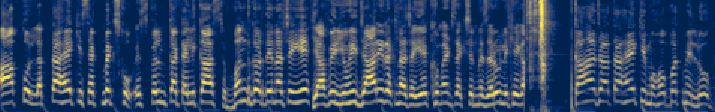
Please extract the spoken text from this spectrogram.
आपको लगता है कि सेटमेक्स को इस फ़िल्म का टेलीकास्ट बंद कर देना चाहिए या फिर यूँ ही जारी रखना चाहिए? कमेंट सेक्शन में ज़रूर लिखेगा। कहा जाता है कि मोहब्बत में लोग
